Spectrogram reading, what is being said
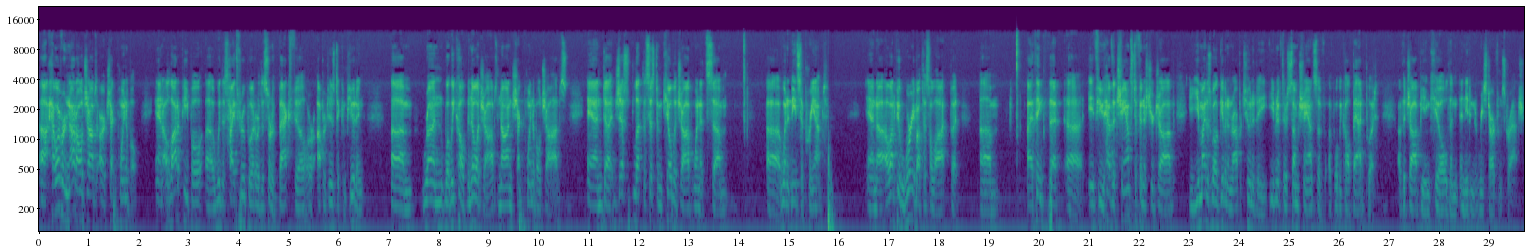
Uh, however, not all jobs are checkpointable. And a lot of people with this high throughput or this sort of backfill or opportunistic computing um, run what we call vanilla jobs, non checkpointable jobs and uh, just let the system kill the job when it's um, uh, when it needs to preempt. And uh, a lot of people worry about this a lot, but um, I think that uh, if you have the chance to finish your job, you might as well give it an opportunity, even if there's some chance of, of what we call bad put, of the job being killed and, and needing to restart from scratch.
